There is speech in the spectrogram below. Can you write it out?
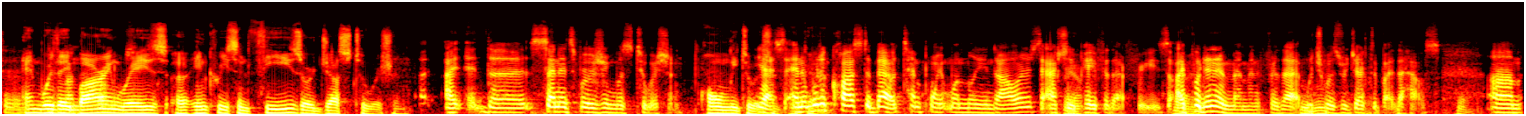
to. And were they fund the barring raise, uh, increase in fees or just tuition? I, the Senate's version was tuition. Only tuition? Yes, and it would have cost about $10.1 million to actually Yeah. pay for that freeze. I Right. Mm-hmm. put in an amendment for that, which was rejected by the House. Um,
